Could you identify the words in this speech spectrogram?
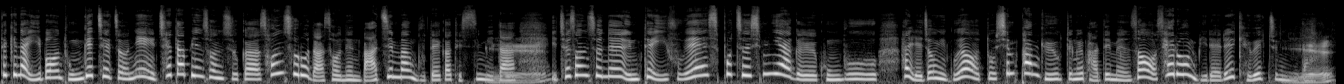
특히나 이번 동계체전이 최다빈 선수 선수가 선수로 나서는 마지막 무대가 됐습니다. 예. 이최 선수는 은퇴 이후에 스포츠 심리학을 공부할 예정이고요. 또 심판 교육 등을 받으면서 새로운 미래를 계획 중입니다. 예.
